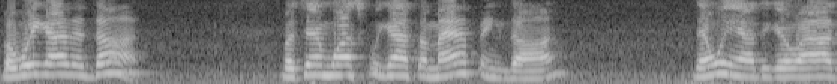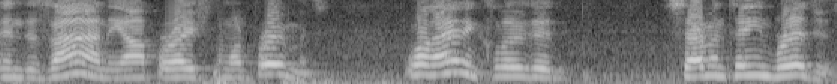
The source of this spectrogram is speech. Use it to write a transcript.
But we got it done. But then once we got the mapping done, then we had to go out and design the operational improvements. Well, that included 17 bridges.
